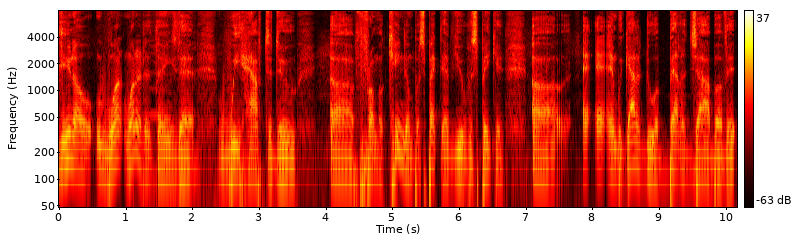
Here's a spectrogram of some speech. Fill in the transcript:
You know, one one of the things that we have to do uh, from a kingdom perspective, you were speaking, uh, and, and we got to do a better job of it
